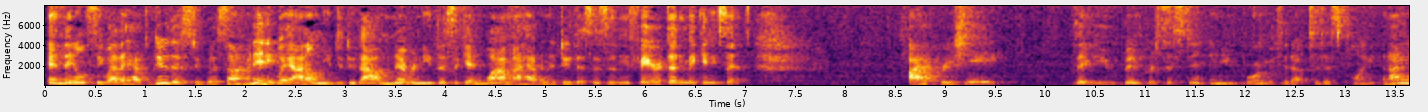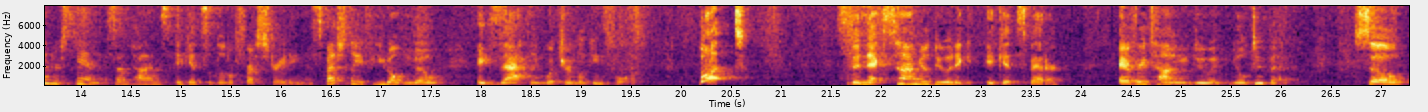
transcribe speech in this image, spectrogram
and they don't see why they have to do this stupid assignment anyway. I don't need to do that. I'll never need this again. Why am I having to do this? This isn't fair. It doesn't make any sense. I appreciate that you've been persistent and you've borne with it up to this point. And I understand that sometimes it gets a little frustrating, especially if you don't know exactly what you're looking for. But the next time you'll do it, it, it gets better. Every time you do it, you'll do better. So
